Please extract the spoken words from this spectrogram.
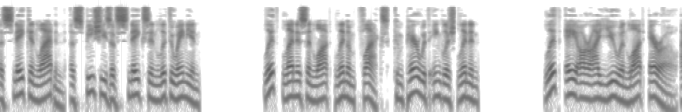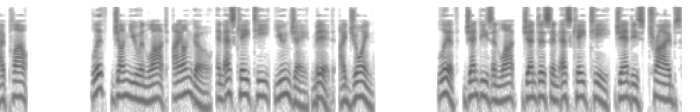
a snake in Latin, a species of snakes in Lithuanian. Lith, Lenus and Lot, linum flax, compare with English linen. Lith, Ariu and Lot, arrow I plow. Lith, Jungyu and Lot, Iungo, and Skt, Yunje mid, I join. Lith, Gentis and Lot, Gentis and Skt, Jantis tribes.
